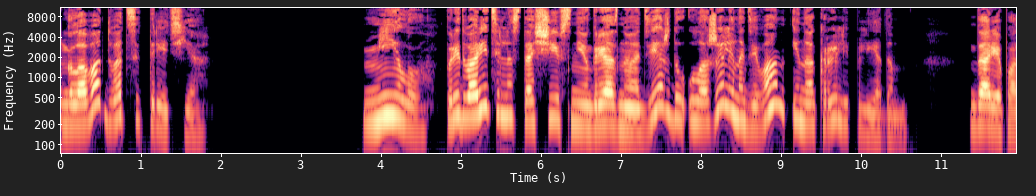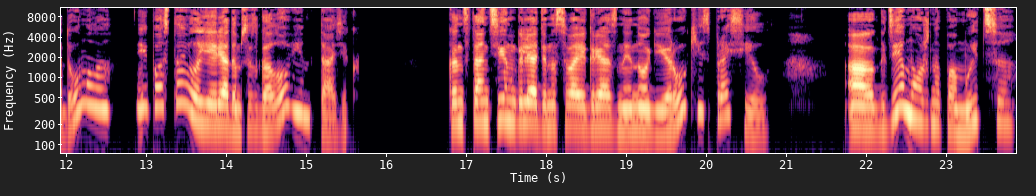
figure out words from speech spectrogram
Глава двадцать третья. Милу, предварительно стащив с нее грязную одежду, уложили на диван и накрыли пледом. Дарья подумала и поставила ей рядом с изголовьем тазик. Константин, глядя на свои грязные ноги и руки, спросил, «А где можно помыться?»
